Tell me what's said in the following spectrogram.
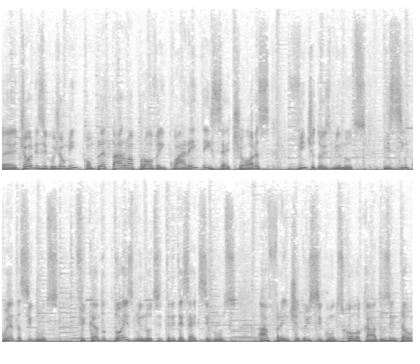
eh, Jones e Gujelmin completaram a prova em 47 horas, 22 minutos e 50 segundos, ficando 2 minutos e 37 segundos à frente dos segundos colocados. Então,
